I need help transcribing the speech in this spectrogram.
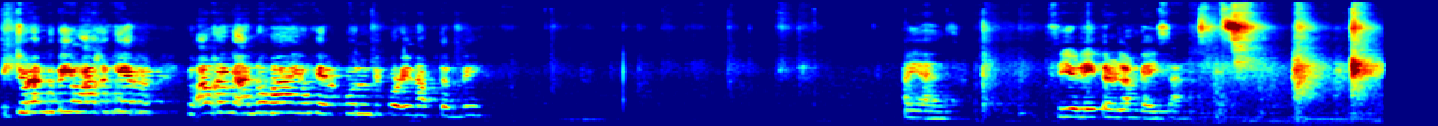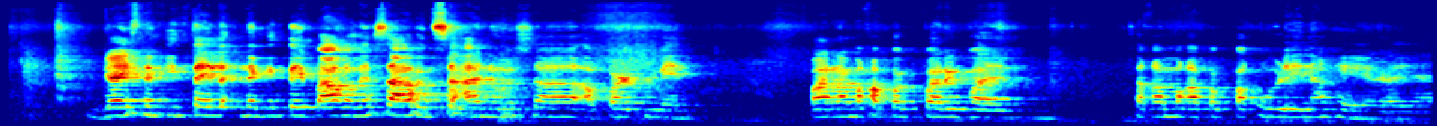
Picturean mo ba yung aking hair? Yung aking ano ha? Yung hair ko nung before and after, be. Ayan. See you later lang, guys, ha? Guys, naghintay, naghintay pa ako ng sahod sa ano, sa apartment para makapagpariban saka makapagpakulay ng hair. Ayan.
